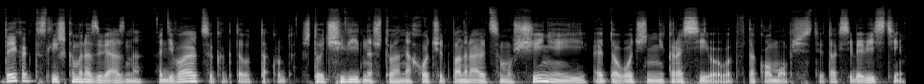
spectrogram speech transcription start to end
Да и как-то слишком развязно. Одеваются как-то вот так вот, что очевидно, что она хочет понравиться мужчине, и это очень некрасиво вот в таком обществе так себя вести.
